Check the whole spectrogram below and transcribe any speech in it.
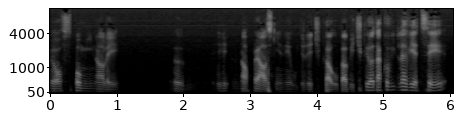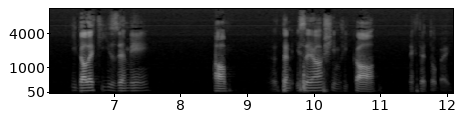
Jo, vzpomínali eh, na prázdniny u dědečka, u babičky, jo, takovýhle věci v daleký zemi a ten Izajáš jim říká, nechte to být.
